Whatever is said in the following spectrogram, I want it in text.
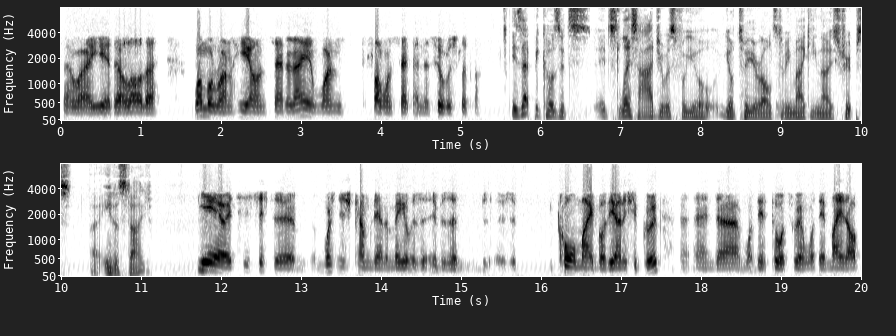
So uh, yeah, they'll either one will run here on Saturday and one the following Saturday in the Silver Slipper. Is that because it's it's less arduous for your, your two year olds to be making those trips uh, interstate? Yeah, it's it's just a it wasn't just come down to me. It was a, it was a it was a call made by the ownership group and uh, what their thoughts were and what their main ob-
